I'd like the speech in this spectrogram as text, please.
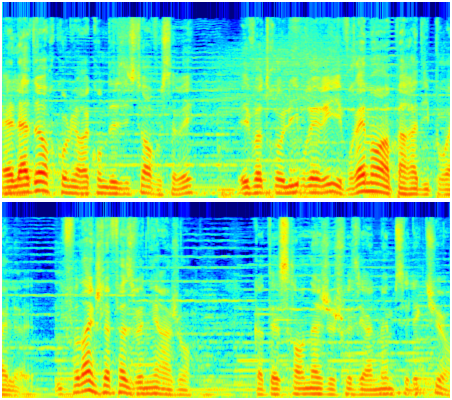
Elle adore qu'on lui raconte des histoires, vous savez. Et votre librairie est vraiment un paradis pour elle. Il faudra que je la fasse venir un jour. Quand elle sera en âge de choisir elle-même ses lectures,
